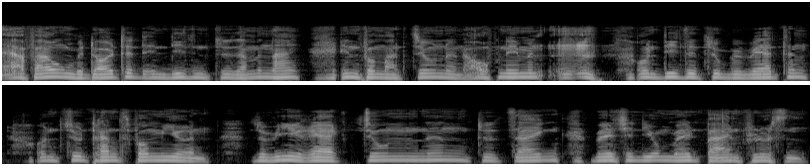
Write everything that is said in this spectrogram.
Erfahrung bedeutet in diesem Zusammenhang Informationen aufnehmen und diese zu bewerten und zu transformieren, sowie Reaktionen zu zeigen, welche die Umwelt beeinflussen.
